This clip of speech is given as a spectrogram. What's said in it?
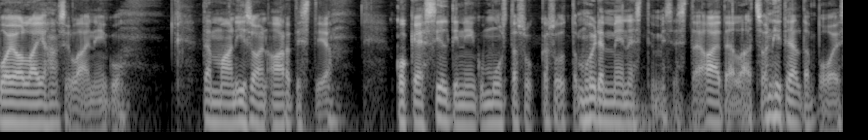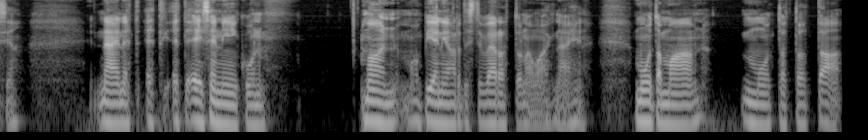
voi olla ihan sillä niin kuin, tämä maan isoin artisti ja kokea silti niin kuin mustasukkaisuutta muiden menestymisestä ja ajatella, että se on iteltä pois ja näin, että et, et ei se niin kuin, mä oon, mä oon pieni artisti verrattuna vaikka näihin muutamaan, mutta tota,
